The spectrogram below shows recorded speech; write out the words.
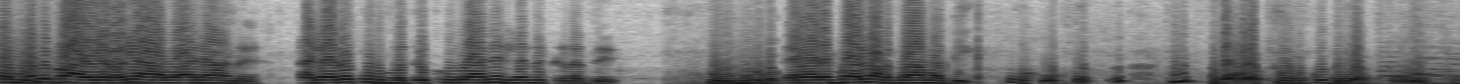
നമ്മൾ വയറലാവാനാണ്. അല്ലാതെ കുടുംബത്തിൽ കൂവാനല്ല നിക്കണത്. നേരം പോലെ നടന്നാ മതി. ഞാൻ തോറ്റു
